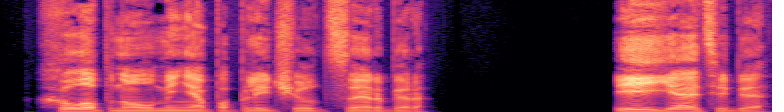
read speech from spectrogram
— хлопнул меня по плечу Цербер. «И я тебя.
